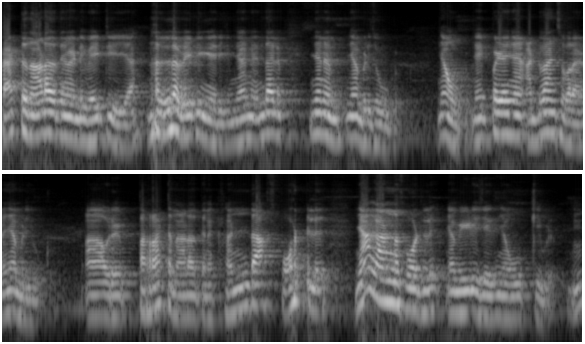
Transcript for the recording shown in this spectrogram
പാട്ട് നാടകത്തിന് വേണ്ടി വെയിറ്റ് ചെയ്യുക. നല്ല വെയിറ്റിംഗ് ആയിരിക്കും. ഞാൻ എന്തായാലും ഞാൻ ഞാൻ പിടിച്ചു നോക്കും ഞാൻ നോക്കും ഞാൻ ഇപ്പോഴേ ഞാൻ അഡ്വാൻസ് പറയുകയാണ് ഞാൻ പിടിച്ചു നോക്കും ആ ഒരു പറട്ട നാടകത്തിന് കണ്ട സ്പോട്ടിൽ ഞാൻ കാണുന്ന സ്പോട്ടിൽ ഞാൻ വീഡിയോ ചെയ്ത് ഞാൻ ഊക്കി വിടും.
